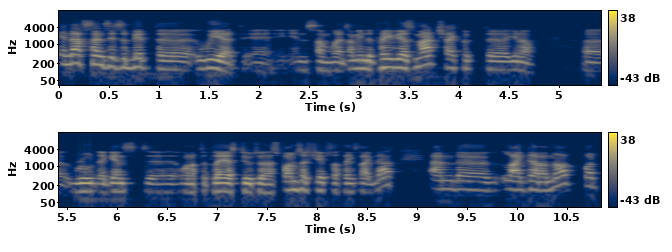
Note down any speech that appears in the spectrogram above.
in that sense, it's a bit uh, weird uh, in some ways. I mean, the previous match, I could, uh, you know, uh, root against uh, one of the players due to her sponsorships or things like that, and uh, like that or not, but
